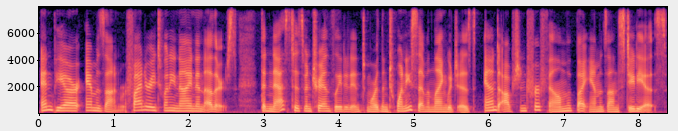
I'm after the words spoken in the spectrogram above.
NPR, Amazon, Refinery29, and others. The Nest has been translated into more than 27 languages and optioned for film by Amazon Studios.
